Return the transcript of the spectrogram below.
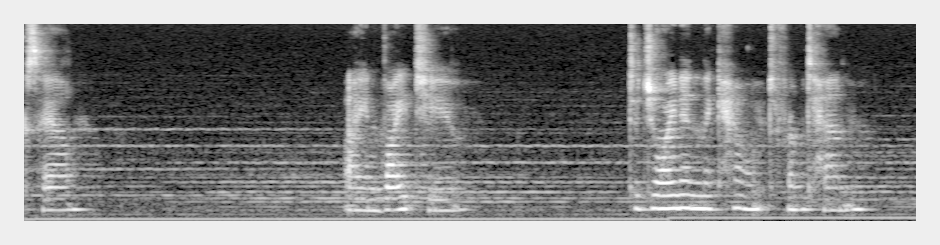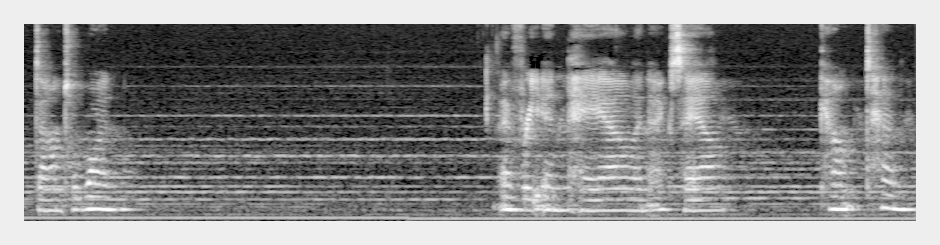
Exhale, I invite you to join in the count from 10 down to 1. Every inhale and exhale, count 10.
